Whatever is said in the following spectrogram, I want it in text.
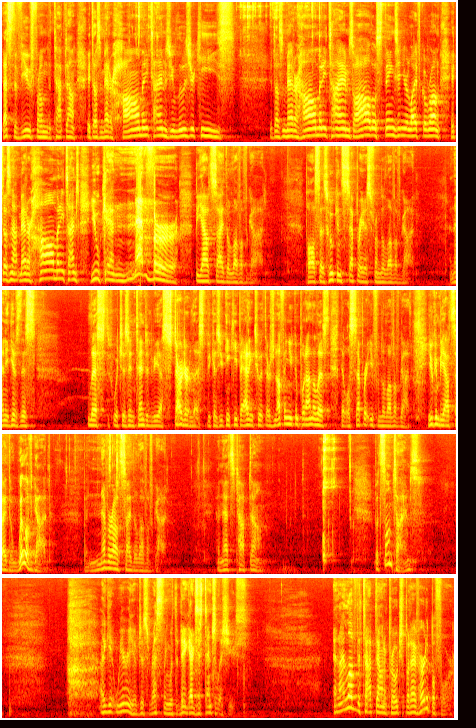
That's the view from the top down. It doesn't matter how many times you lose your keys. It doesn't matter how many times all those things in your life go wrong. It does not matter how many times you can never be outside the love of God. Paul says, Who can separate us from the love of God? And then he gives this list, which is intended to be a starter list because you can keep adding to it. There's nothing you can put on the list that will separate you from the love of God. You can be outside the will of God, but never outside the love of God. And that's top down. But sometimes I get weary of just wrestling with the big existential issues. And I love the top down approach, but I've heard it before.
